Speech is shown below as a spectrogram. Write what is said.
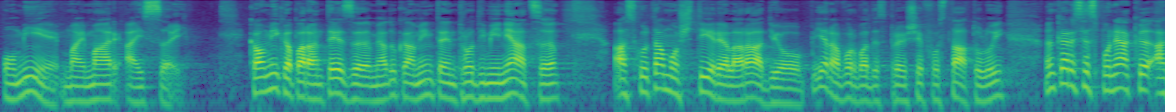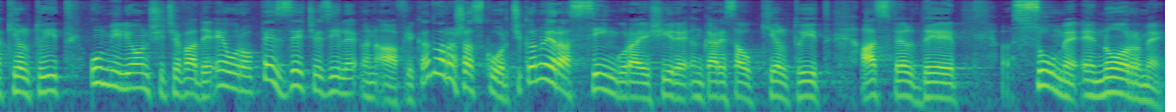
o mie mai mari ai săi. Ca o mică paranteză, mi-aduc aminte, într-o dimineață ascultam o știre la radio, era vorba despre șeful statului, în care se spunea că a cheltuit un milion și ceva de euro pe 10 zile în Africa, doar așa scurt, și că nu era singura ieșire în care s-au cheltuit astfel de sume enorme.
